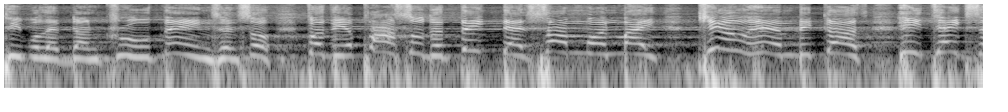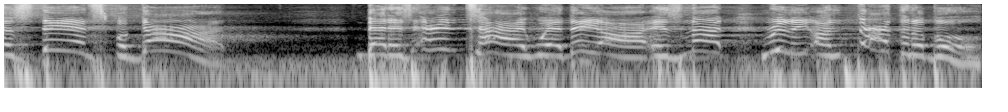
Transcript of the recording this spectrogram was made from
people have done cruel things. And so for the apostle to think that someone might kill him because he takes a stance for God that is anti where they are is not really unfathomable.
